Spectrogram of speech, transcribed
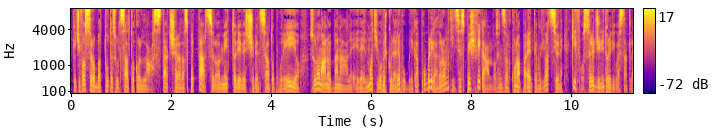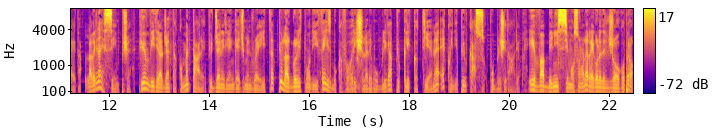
Che ci fossero battute sul salto con l'asta, c'era da aspettarselo, ammetto di averci pensato pure io. Sono umano e banale ed è il motivo per cui la Repubblica ha pubblicato la notizia specificando, senza alcuna apparente motivazione, chi fossero i genitori di quest'atleta. La verità è semplice: più inviti la gente a commentare, più generi engagement rate, più l'algoritmo di Facebook favorisce la Repubblica, più click ottiene e quindi più incasso pubblicitario. E va benissimo, sono le regole del gioco, però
